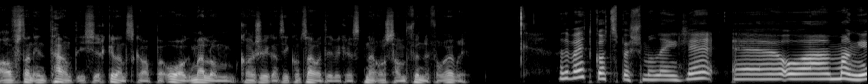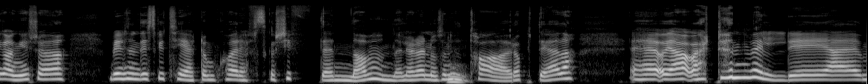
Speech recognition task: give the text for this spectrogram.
avstand internt i kirkelandskapet og mellom kanskje vi kan si konservative kristne og samfunnet for øvrig? Ja, det var et godt spørsmål, egentlig. Eh, og mange ganger så blir det liksom diskutert om KrF skal skifte navn, eller det er noen som liksom tar opp det, da. Eh, og jeg har vært en veldig eh,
